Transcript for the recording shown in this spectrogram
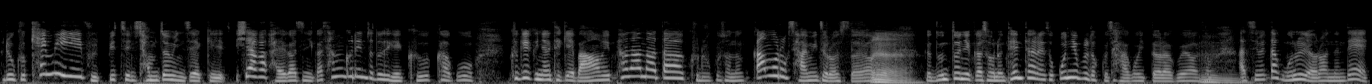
그리고 그 케미 불빛이 점점 이제 이렇게 시야가 밝아지니까 상그림자도 되게 그윽하고 그게 그냥 되게 마음이 편안하다. 그러고 저는 까무룩 잠이 들었어요. 네. 그러니까 눈 뜨니까 저는 텐트 안에서 꽃잎을 덮고 자고 있더라고요. 그래서 음. 아침에 딱 문을 열었는데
